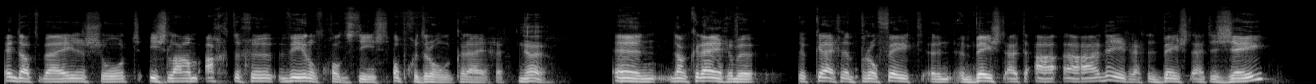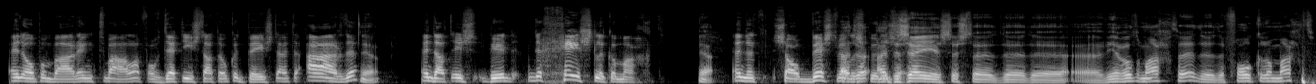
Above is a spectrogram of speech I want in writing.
En dat wij een soort islamachtige wereldgodsdienst opgedrongen krijgen. ja, ja. En dan krijgen we dan krijgt een profeet een, een beest uit de aarde. Je krijgt het beest uit de zee. En openbaring 12 of 13 staat ook het beest uit de aarde. Ja. En dat is weer de geestelijke macht. Ja. En dat zou best wel Uit, eens kunnen uit de zee is dus de, de, de eh, wereldmacht, hè, de, de volkerenmacht.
